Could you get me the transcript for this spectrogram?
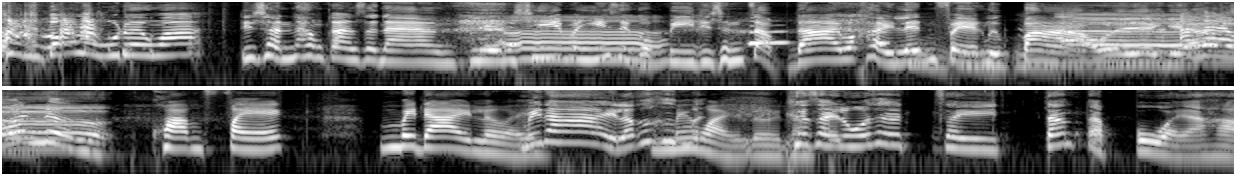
คุณต้องรู้ด้วยว่า ดิฉันทำการแสดงเรียนชีพมา 20 กว่าปี ดิฉันจับได้ว่าใครเล่นเฟกหรือเปล่าอะไรอย่างเงี้ยแสดงว่าหนึ่งความเฟก ไม่ได้เลย ไม่ได้แล้วก็คือไม่ไหวเลยนะคือใจรู้ว่าใจใจตั้งแต่ป่วยอะค่ะ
